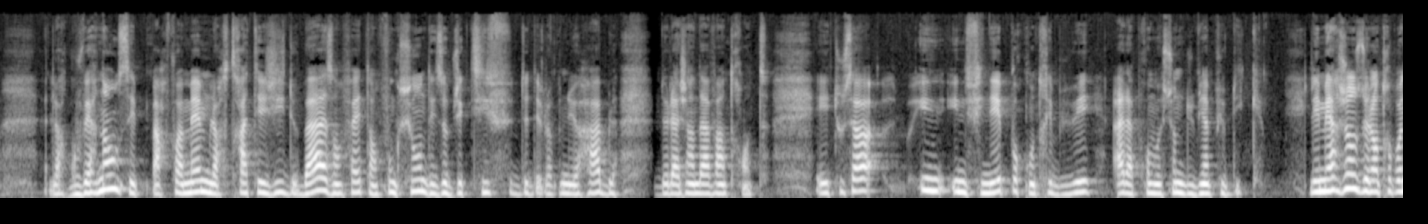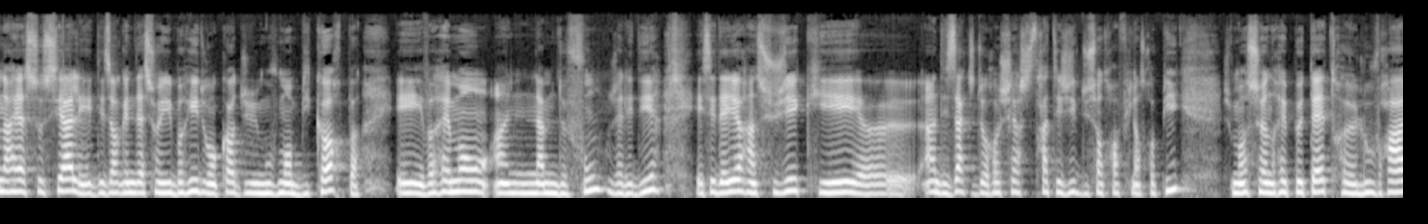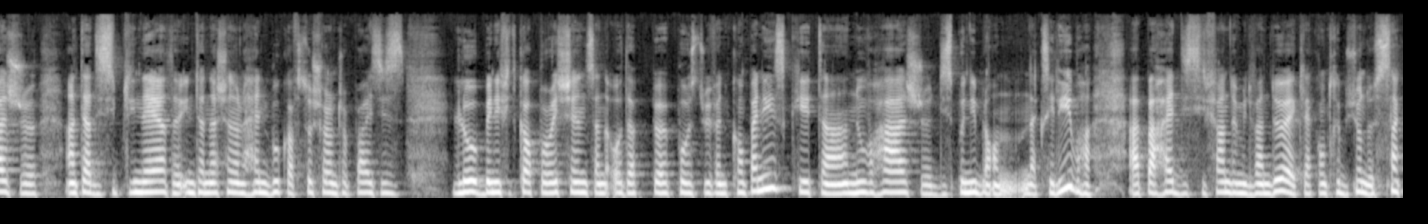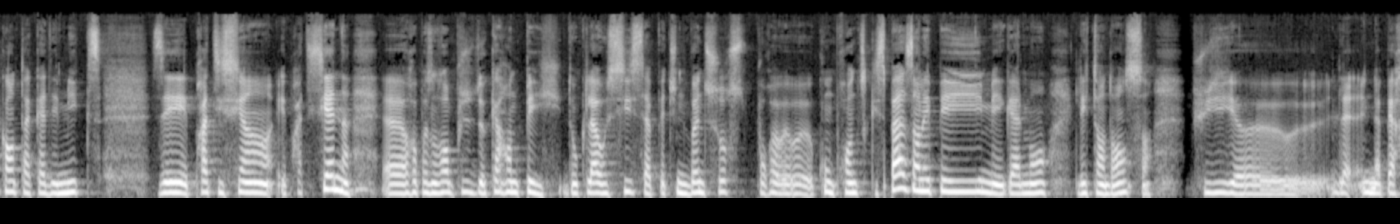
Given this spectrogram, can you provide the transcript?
leur gouvernance et parfois même leur stratégie de base, en fait, en fonction des objectifs de développement durable de l'agenda 2030. Et tout ça, in fine, pour contribuer à la promotion du bien public. L'émergence de l'entrepreneuriat social et des organisations hybrides ou encore du mouvement Bicorp est vraiment un âme de fond, j'allais dire. Et c'est d'ailleurs un sujet qui est euh, un des axes de recherche stratégique du Centre en philanthropie. Je mentionnerai peut-être l'ouvrage interdisciplinaire The International Handbook of Social Enterprises Low Benefit Corporations and Other Purpose-Driven Companies, qui est un ouvrage disponible en accès libre, apparaître d'ici fin 2022 avec la contribution de 50 académiques et praticiens et praticiennes euh, représentant plus de 40 pays. Donc là aussi, ça peut être une bonne source pour euh, comprendre ce qui se passe dans les pays, mais également les tendances, puis euh,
